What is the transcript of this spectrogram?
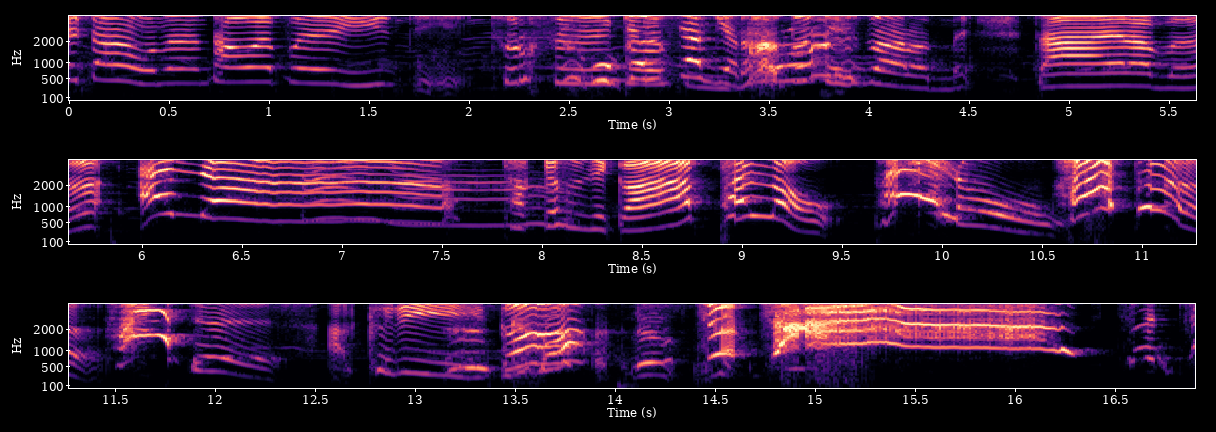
일단 오늘은 타워파의 리즈 초록색을 오, 깜짝이야. 깨봤습니다. 떨어질 줄 알았네. 자, 여러분, 안녕! 다 깼으니까 팔로우, 팔로! 하트! 하트! 아, 그리고 추천! 추천!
